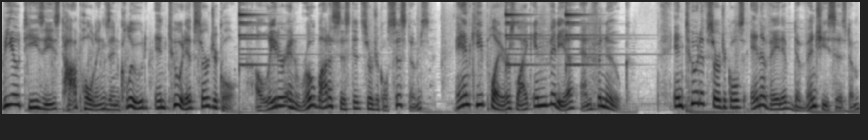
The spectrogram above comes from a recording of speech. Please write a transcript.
BOTZ's top holdings include Intuitive Surgical, a leader in robot assisted surgical systems, and key players like NVIDIA and Fanuc. Intuitive Surgical's innovative Da Vinci system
